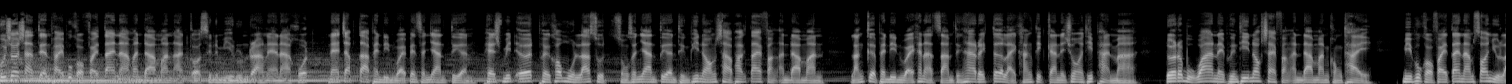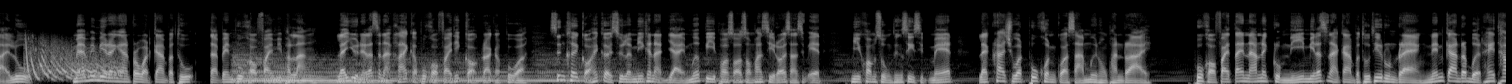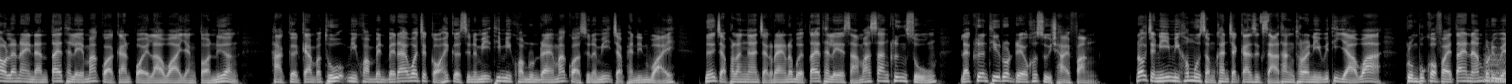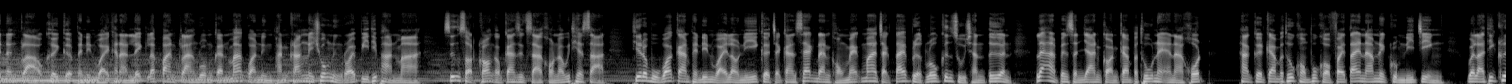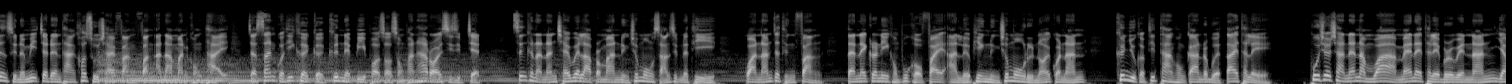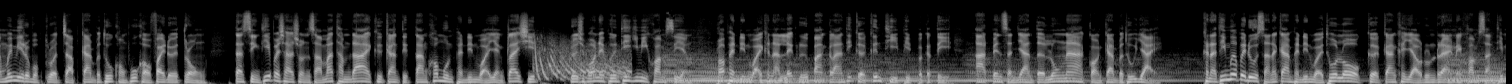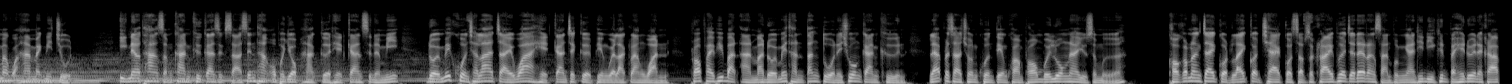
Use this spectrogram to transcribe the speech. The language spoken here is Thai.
ผู้เชี่ยวชาญเตือนภัยภูเขาไฟใต้น้ำอันดามันอาจก่อสึนามิรุนแรงในอนาคตแนจับตาแผ่นดินไหวเป็นสัญญาณเตือนเพจมิดเอิร์ธเผยข้อมูลล่าสุดส่งสัญญาณเตือนถึงพี่น้องชาวภาคใต้ฝั่งอันดามัน หลังเกิดแผ่นดินไหวขนาด 3-5เรกเตอร์หลายครั้งติดกันในช่วงอาทิตย์ผ่านมา โดยระบุว่าในพื้นที่นอกชายฝั่งอันดามันของไทย มีภูเขาไฟใต้น้ำซ่อนอยู่หลายลูกแม้ไม่มีรายงานประวัติการปะทุ แต่เป็นภูเขาไฟมีพลัง และอยู่ในลักษณะคล้ายกับภูเขาไฟที่เกาะกรากะปัว ซึ่งเคยก่อให้เกิดสึนามิขนาดใหญ่เมื่อปี พศ 2431 มีความสูงถึง 40 เมตร และฆ่าชีวิตผู้คนกว่า 36,000 ราย ภูเขาไฟใต้น้ำในกลุ่มนี้มีลักษณะการปะทุที่รุนแรง เน้นการระเบิดให้เท่าและในนั้นใต้ทะเลมากกว่าการปล่อยลาวาอย่างต่อเนื่อง หากเกิดการปะทุมีความเป็นไปได้ว่าจะก่อให้เกิดสึนามิที่มีความรุนแรงมากกว่าสึนามิจากแผ่นดินไหว เนื่องจากพลังงานจากแรงระเบิดใต้ทะเลสามารถสร้างคลื่นสูง และเคลื่อนที่รวดเร็วเข้าสู่ชายฝั่ง นอกจากนี้มีข้อมูลสำคัญจากการศึกษาทางธรณีวิทยาว่ากลุ่มภูเขาไฟใต้น้ำบริเวณดังกล่าวเคยเกิดแผ่นดินไหวขนาดเล็กและปานกลางรวมกันมากกว่า 1,000 ครั้งในช่วง 100 ปีที่ผ่านมา ซึ่งสอดคล้องกับการศึกษาของนักวิทยาศาสตร์ที่ระบุว่าการแผ่นดินไหวเหล่านี้เกิดจากการแทรกดันของแมกมาจากใต้เปลือกโลกขึ้นสู่ชั้นเตื้อนและอาจเป็นสัญญาณก่อนการปะทุในอนาคต หากเกิดการประทุของภูเขาไฟใต้น้ำในกลุ่มนี้จริง เวลาที่คลื่นสึนามิจะเดินทางเข้าสู่ชายฝั่งฝั่งอันดามันของไทย จะสั้นกว่าที่เคยเกิดขึ้นในปี พศ 2547 ซึ่งขณะนั้นใช้เวลาประมาณ 1 ชั่วโมง 30 นาที กว่าน้ำจะถึงฝั่ง แต่ในกรณีของภูเขาไฟอาจเหลือเพียง 1 ชั่วโมงหรือน้อยกว่านั้น ขึ้นอยู่กับทิศทางของการระเบิดใต้ทะเล ผู้เชี่ยวชาญแนะนำว่าแม้ในทะเลบริเวณนั้นยังไม่มีระบบตรวจจับการประทุของภูเขาไฟโดยตรง แต่สิ่งที่ประชาชนสามารถทำได้คือการติดตามข้อมูลแผ่นดินไหวอย่างใกล้ชิด โดยเฉพาะในพื้นที่ที่มีความเสี่ยง เพราะแผ่นดินไหวขนาดเล็กหรือปานกลางที่เกิดขึ้นถี่ผิดปกติ อาจเป็นสัญญาณเตือนล่วงหน้าก่อนการปะทุใหญ่ ณะที่เมื่อไปดูสถานการณ์แผ่นดินไหวทั่วโลก เกิดการเขย่ารุนแรงในความสั่นที่มากกว่า 5 แมกนิจูด อีกแนวทางสำคัญคือการศึกษาเส้นทางอพยพหากเกิดเหตุการณ์สึนามิ โดยไม่ควรชะล่าใจว่าเหตุการณ์จะเกิดเพียงเวลากลางวัน เพราะภัยพิบัติอ่านมาโดยไม่ทันตั้งตัวในช่วงกลางคืน และประชาชนควรเตรียมความพร้อมไว้ล่วงหน้าอยู่เสมอ ขอกำลังใจกดไลค์กดแชร์กด subscribe เพื่อจะได้รังสรรค์ผลงานที่ดีขึ้นไปให้ด้วยนะครับ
